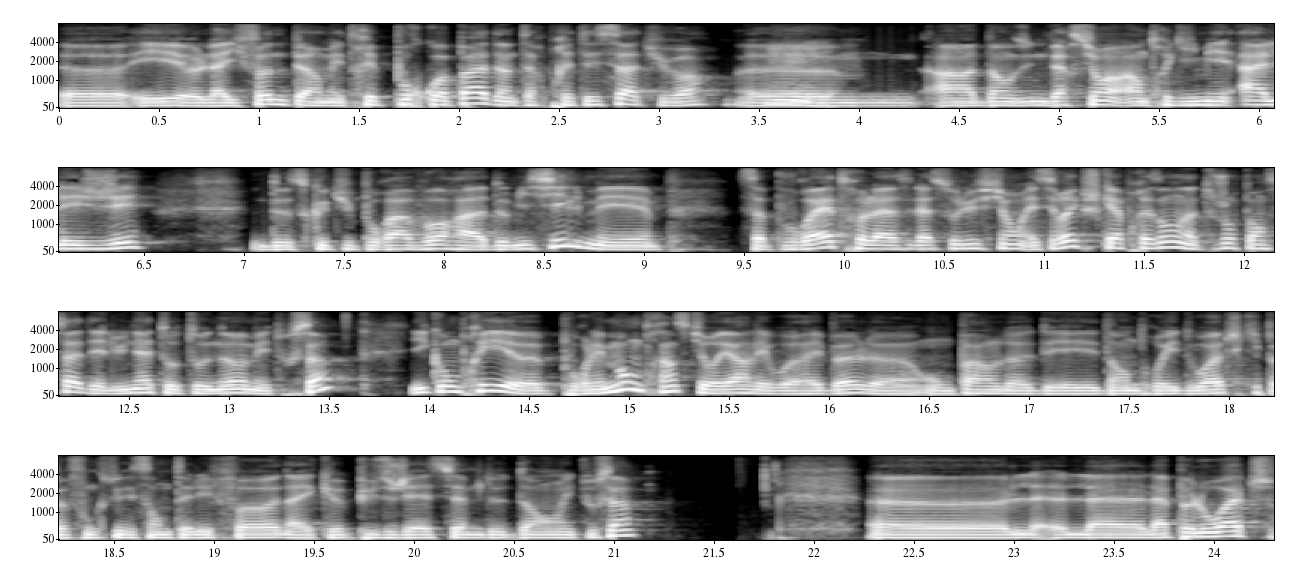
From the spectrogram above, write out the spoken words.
et l'iPhone permettrait pourquoi pas d'interpréter ça, tu vois, dans une version entre guillemets allégée de ce que tu pourrais avoir à domicile, mais ça pourrait être la, solution. Et c'est vrai que jusqu'à présent, on a toujours pensé à des lunettes autonomes et tout ça, y compris euh, pour les montres. Hein, si tu regardes les wearables, euh, on parle d'Android Watch qui peuvent fonctionner sans téléphone, avec euh, plus GSM dedans et tout ça. L'Apple Watch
